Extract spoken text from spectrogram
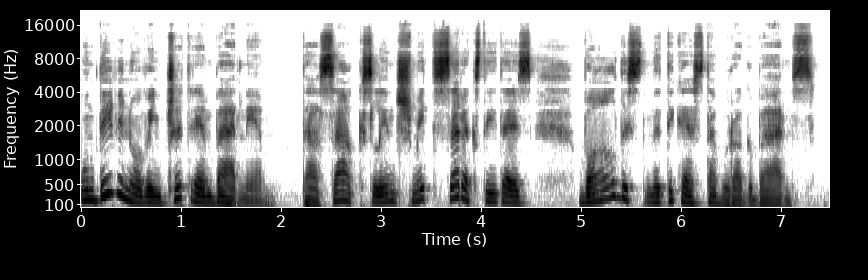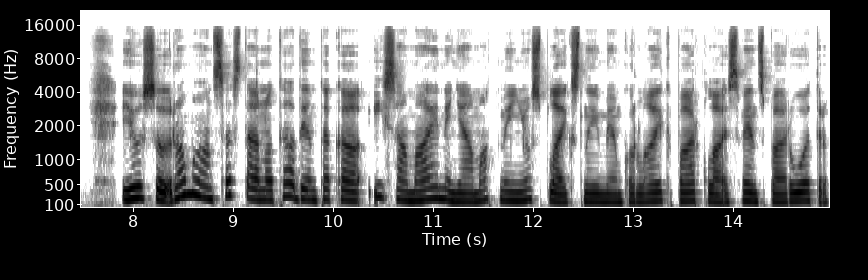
un divi no viņu četriem bērniem. Tā sākas Linda Šmita sarakstītais Valdis ne tikai staburaga bērns. Jūsu romāns sastāv no tādiem tā kā īsām ainiņām, atmiņu uzplaiksnījumiem, kur laika pārklājas viens pār otru.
